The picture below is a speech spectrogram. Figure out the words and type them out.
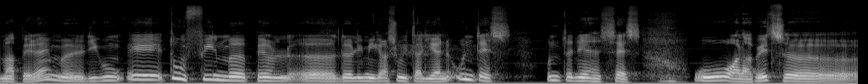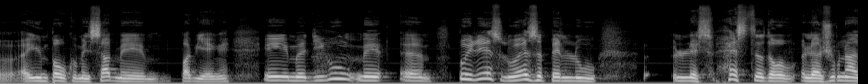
m'appelaient, me disent Et ton film pour, euh, de l'immigration italienne, où est on tenait 16. Oh, à la bête, euh, un peu commencé, mais pas bien. hein. Et me dit, mais euh, pourrais l'ouest per le, les gestes de la journée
